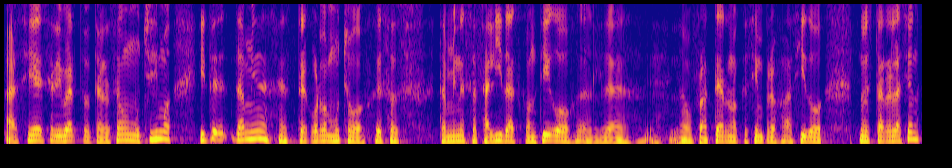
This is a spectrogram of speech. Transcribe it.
Así es, Heriberto, te agradecemos muchísimo y también te recuerdo mucho esas también esas salidas contigo, lo fraterno que siempre ha sido nuestra relación.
